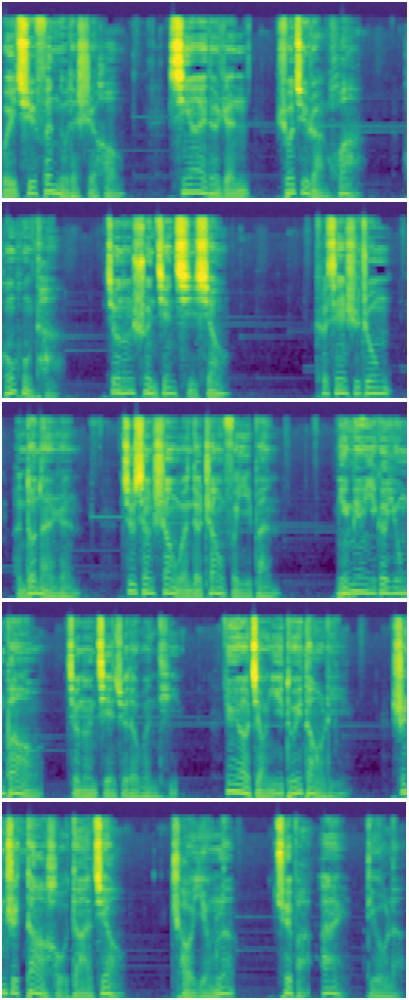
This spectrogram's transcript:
委屈愤怒的时候，心爱的人说句软话，哄哄她，就能瞬间气消。可现实中，很多男人。就像上文的丈夫一般，明明一个拥抱就能解决的问题，又要讲一堆道理，甚至大吼大叫，吵赢了，却把爱丢了。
